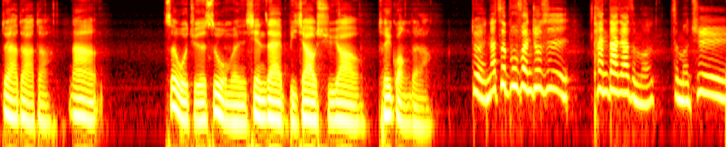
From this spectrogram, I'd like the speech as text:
对啊，对啊，对啊。那这我觉得是我们现在比较需要推广的啦。对，那这部分就是看大家怎么怎么去，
